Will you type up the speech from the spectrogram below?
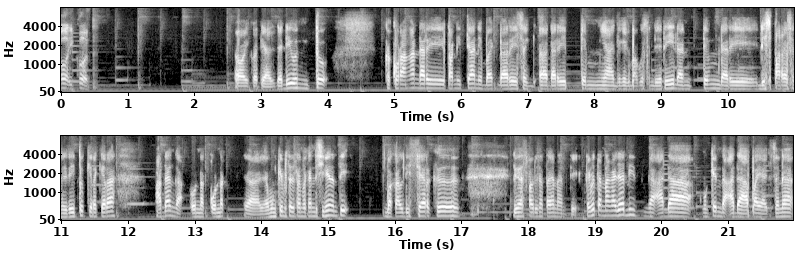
Oh ikut. Oh ikut ya. Jadi untuk kekurangan dari panitia nih baik dari uh, dari timnya jadi bagus sendiri dan tim dari Dispare sendiri itu kira-kira ada nggak unek-unek ya yang mungkin bisa disampaikan di sini nanti bakal di share ke dinas pariwisata nanti. Tapi tenang aja nih nggak ada mungkin nggak ada apa ya. Soalnya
